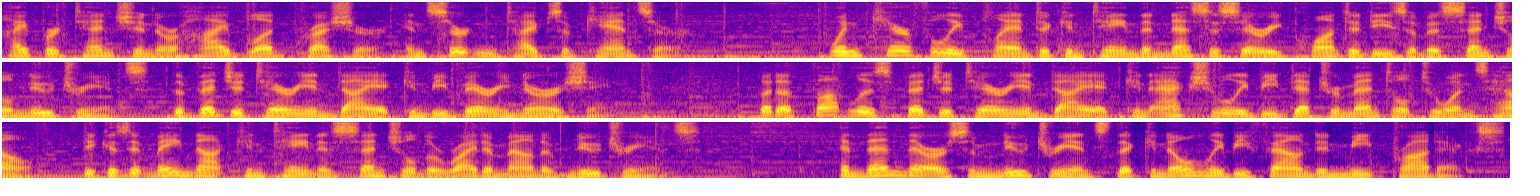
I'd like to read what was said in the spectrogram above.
hypertension or high blood pressure, and certain types of cancer. When carefully planned to contain the necessary quantities of essential nutrients, the vegetarian diet can be very nourishing. But a thoughtless vegetarian diet can actually be detrimental to one's health, because it may not contain essential the right amount of nutrients. And then there are some nutrients that can only be found in meat products.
